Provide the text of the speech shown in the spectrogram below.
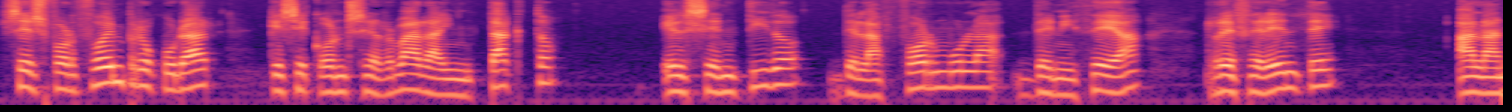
se esforzó en procurar que se conservara intacto el sentido de la fórmula de Nicea referente a la,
